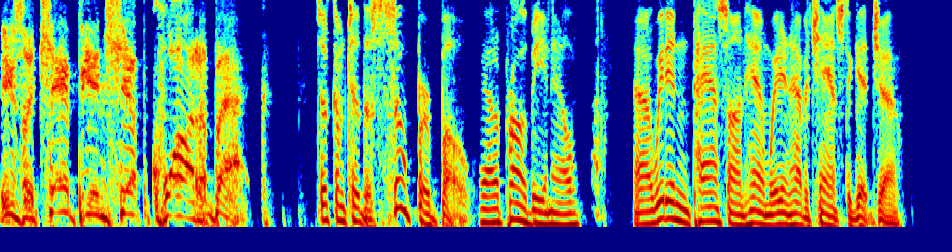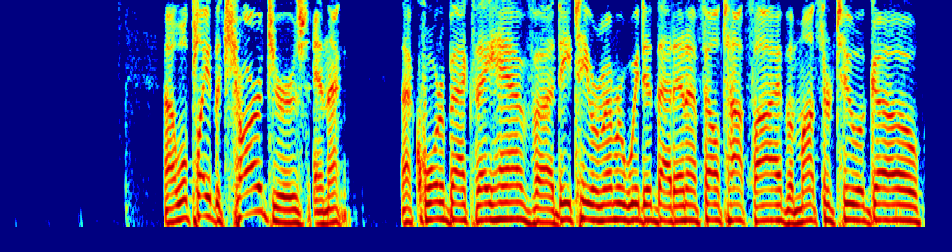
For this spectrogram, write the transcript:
He's a championship quarterback. Took him to the Super Bowl. Yeah, it'll probably be an L. Uh, we didn't pass on him. We didn't have a chance to get Joe. Uh, we'll play the Chargers, and that that quarterback they have. Uh, DT, remember we did that NFL top five a month or two ago,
